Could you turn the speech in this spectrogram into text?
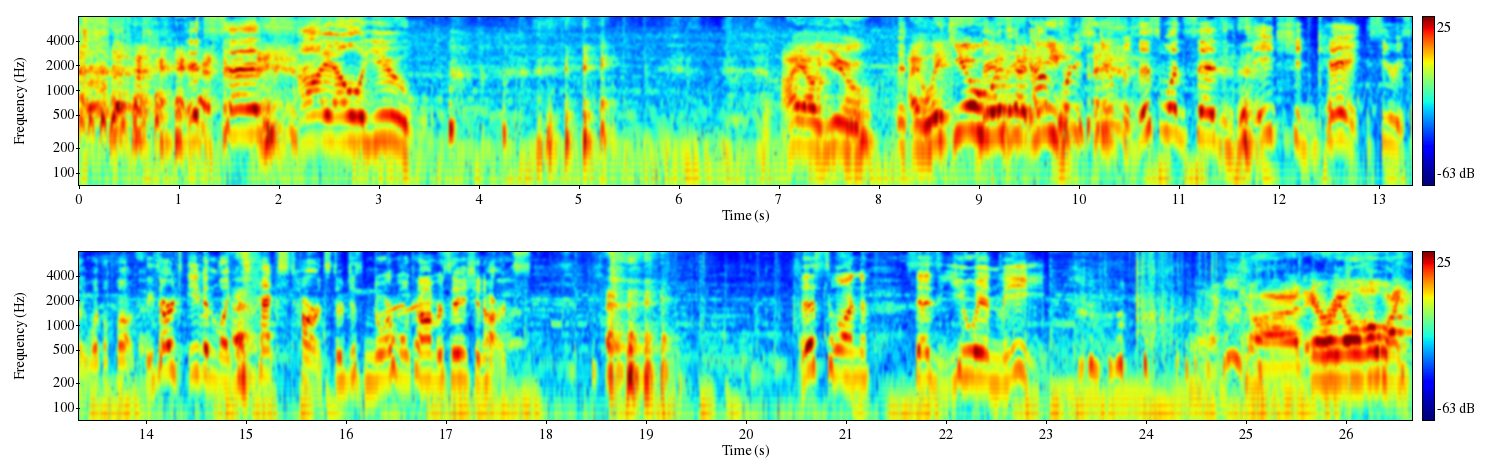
It says ILU. ILU. Lick you? They, What does that mean? pretty stupid. This one says H and K. Seriously, what the fuck? These aren't even like text hearts. They're just normal conversation hearts. this one says you and me. Oh my god, Ariel! Oh my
